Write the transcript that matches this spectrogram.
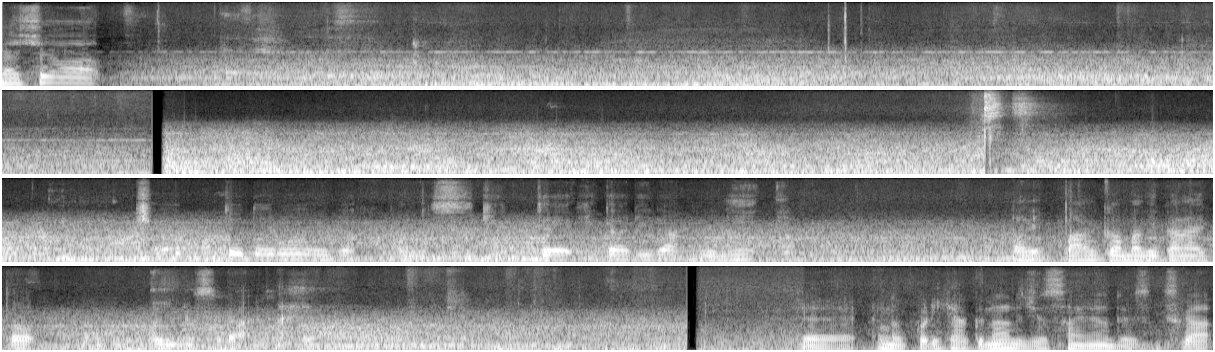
ナイスショットちょっとドローがかかりすぎて左ラフにはいバンカーまで行かないといいんですが、えー残り173ヤードですが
